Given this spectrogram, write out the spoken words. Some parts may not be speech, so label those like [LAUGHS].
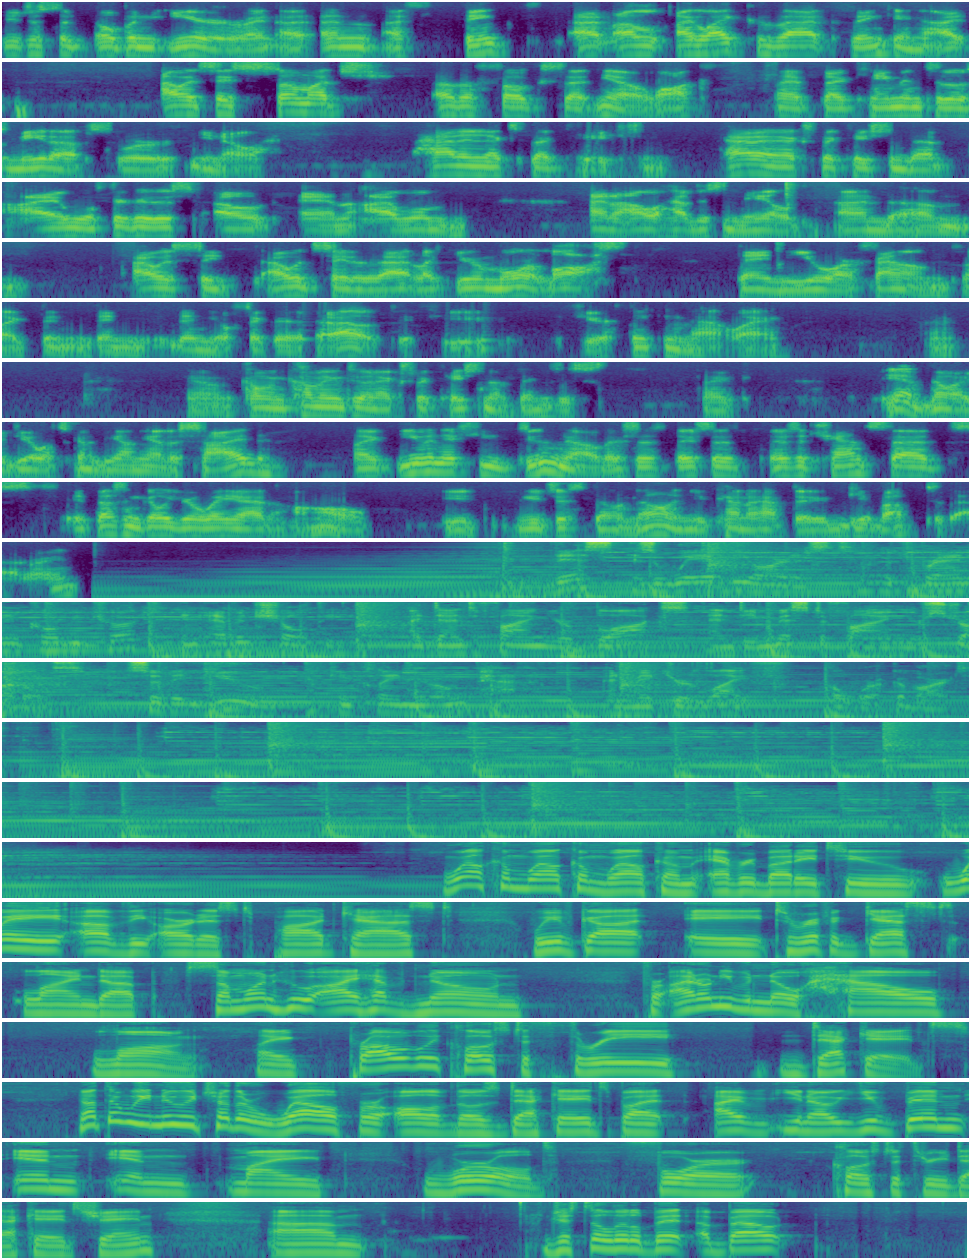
you're just an open ear, right? I, and I think I, I, I like that thinking. I I would say so much of the folks that you know walk that, that came into those meetups were you know had an expectation had an expectation that I will figure this out and I will and I'll have this nailed. And um, I would say I would say to that like you're more lost than you are found. Like then then then you'll figure it out if you if you're thinking that way. You know, coming coming to an expectation of things is like you have no idea what's going to be on the other side. Like even if you do know, there's a, there's a there's a chance that it doesn't go your way at all. You you just don't know, and you kind of have to give up to that, right? This is Way of the Artist with Brandon Colby Cook and Evan Schulte. Identifying your blocks and demystifying your struggles so that you can claim your own path and make your life a work of art. Welcome, welcome, welcome, everybody, to Way of the Artist podcast. We've got a terrific guest lined up, someone who I have known for I don't even know how long, like probably close to three decades. Not that we knew each other well for all of those decades, but I've, you know, you've been in in my world for close to three decades, Shane. Um, just a little bit about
